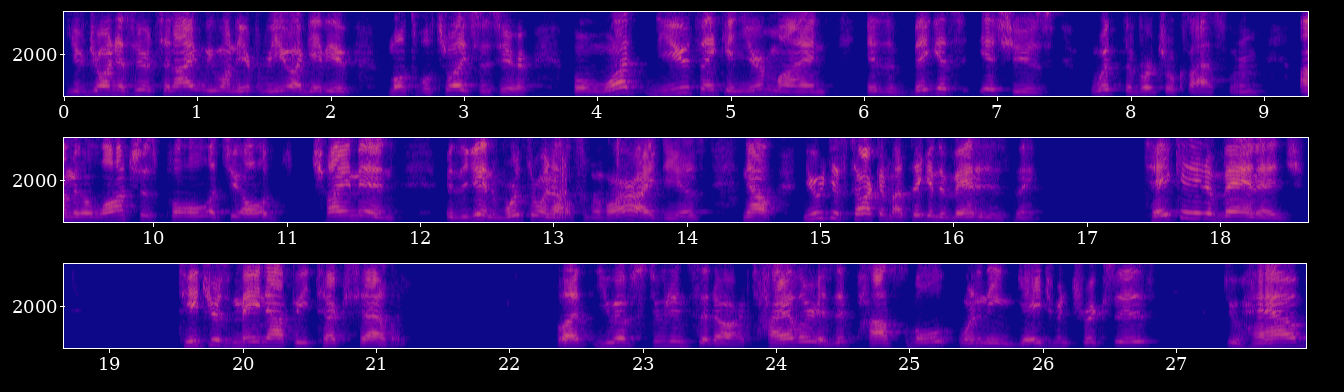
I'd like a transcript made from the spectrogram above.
you've joined us here tonight. We want to hear from you. I gave you multiple choices here, but what do you think in your mind is the biggest issues with the virtual classroom? I'm going to launch this poll, let you all chime in, because again, we're throwing out some of our ideas. Now, you were just talking about taking advantage of things. taking advantage, teachers may not be tech savvy, but you have students that are. Tyler, is it possible one of the engagement tricks is to have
